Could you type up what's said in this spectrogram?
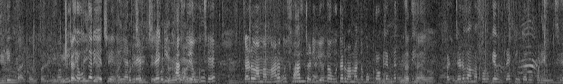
હિડિંબા ટેમ્પલથી રિટર્ન થઈ ઉતરીએ ગયા છીએ છે. ટ્રેકિંગ ખાસું એવું છે. ચડવામાં મારો તો શ્વાસ ચડી ગયો તો ઉતરવામાં તો બહુ પ્રોબ્લેમ નથી આવ્યો. બટ ચડવામાં થોડુંક એવું ટ્રેકિંગ કરવું પડે એવું છે.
